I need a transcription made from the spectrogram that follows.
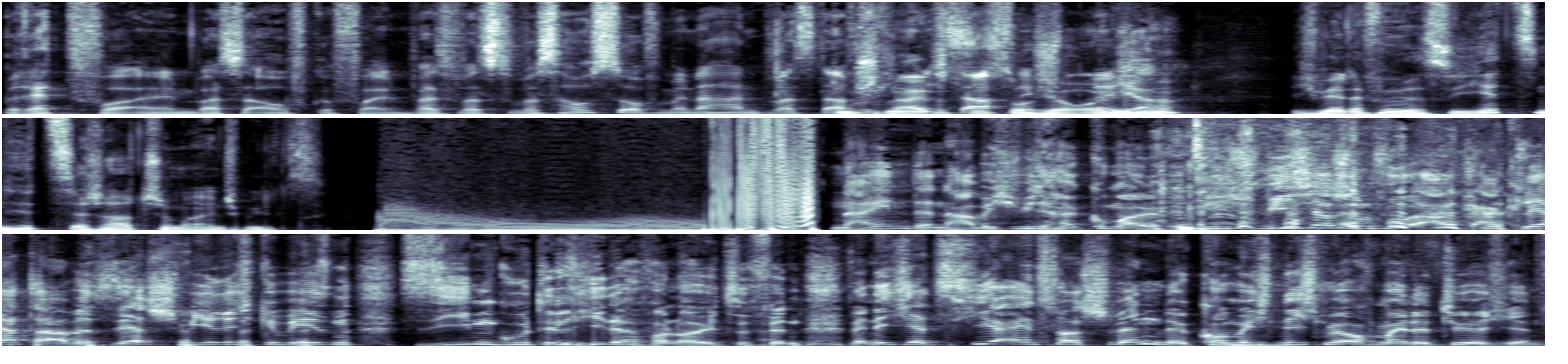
Brett vor allem, was aufgefallen. Was, was, was haust du auf meine Hand? Was darf Du ich schneidest ich darf das doch hier, Olli, ne? Ich wäre dafür, dass du jetzt einen Hitz der Schadschirm einspielst. Nein, dann habe ich wieder, guck mal, wie, wie ich ja schon vor, er- erklärt habe, ist sehr schwierig gewesen, sieben gute Lieder von euch zu finden. Wenn ich jetzt hier eins verschwende, komme ich nicht mehr auf meine Türchen.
